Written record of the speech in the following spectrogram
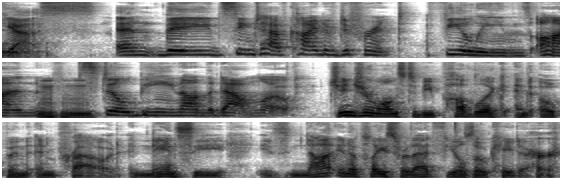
Yes. And they seem to have kind of different feelings on Mhm. still being on the down low. Ginger wants to be public and open and proud, and Nancy is not in a place where that feels okay to her.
